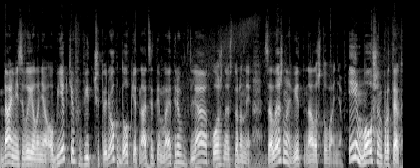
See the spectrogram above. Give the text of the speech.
Дальність виявлення об'єктів від 4 до 15 метрів для кожної сторони, залежно від налаштування. І Motion Protect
